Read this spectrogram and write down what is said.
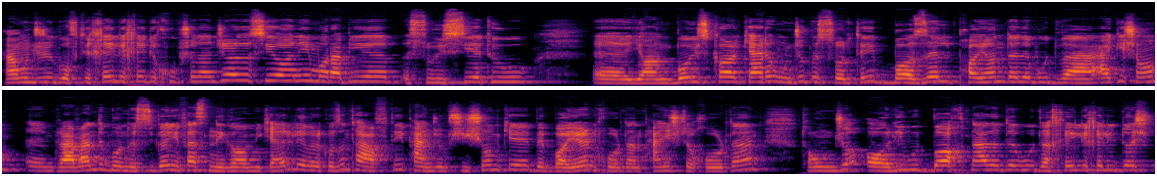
همونجوری گفتی خیلی خیلی خوب شدن. جراردو سیانه مربی سوئیسی تو یانگ بویز کار کرده اونجا به سلطه بازل پایان داده بود و اگه شما روند بوندسلیگا این فصل نگاه می‌کردی لورکوزن تا هفته پنجم ششم که به بایرن خوردن 5 تا خوردن تا اونجا عالی بود باخت نداده بود و خیلی خیلی داشت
